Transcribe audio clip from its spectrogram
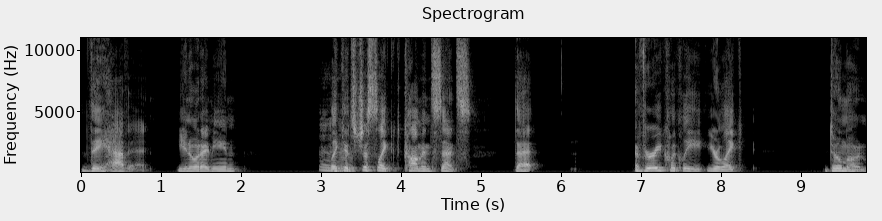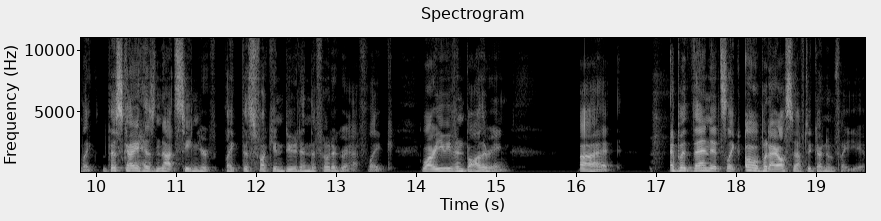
they haven't. You know what I mean? Like Mm-hmm. it's just like common sense that very quickly you're like Domon, like this guy has not seen your like this fucking dude in the photograph. Like, why are you even bothering? Uh but then it's like, oh, but I also have to Gundam fight you.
